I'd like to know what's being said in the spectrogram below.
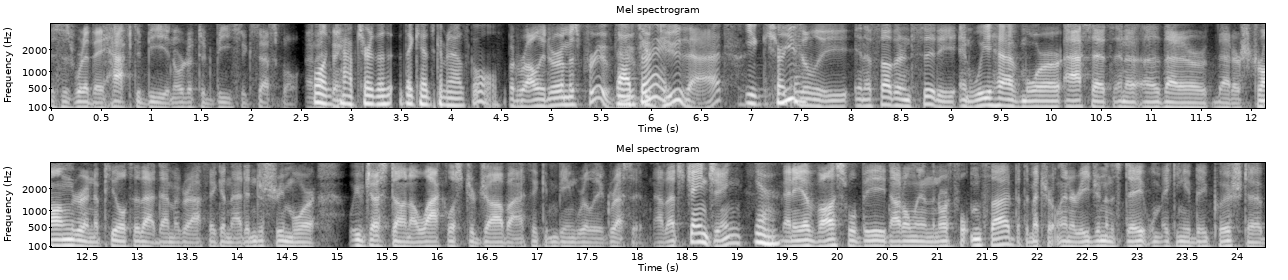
this is where they have to be in order to be successful. And Well, I and think, capture the, the kids coming out of school. but Raleigh Durham has proved That's you can right. do that You sure can. easily in a southern city, and we have more assets and uh, that are that are stronger and appeal to that demographic and that industry more. We've just done a lackluster job, I think, in being really aggressive. Now that's changing. Yeah. many of us will be not only on the North Fulton side, but the Metro Atlanta region and the state will making a big push to.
